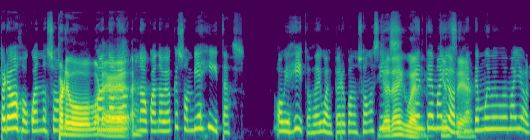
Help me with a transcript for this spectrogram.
pero ojo, cuando son, pero cuando veo, bueno, no, cuando veo que son viejitas o viejitos, da igual, pero cuando son así igual, gente mayor, gente muy, muy, muy mayor,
